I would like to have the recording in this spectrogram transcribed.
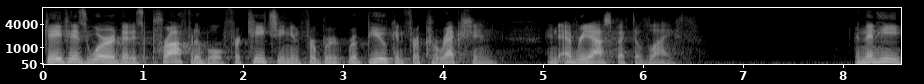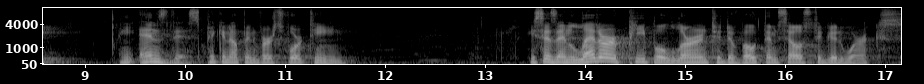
gave his word that is profitable for teaching and for rebuke and for correction in every aspect of life. And then he, he ends this, picking up in verse 14. He says, And let our people learn to devote themselves to good works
